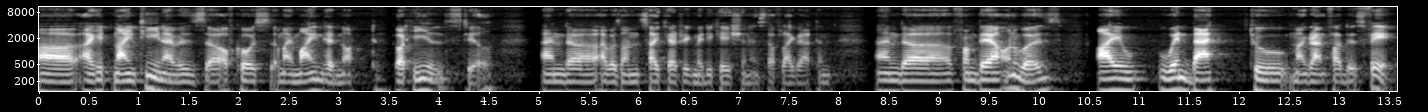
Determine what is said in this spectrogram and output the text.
uh, I hit 19, I was, uh, of course, my mind had not got healed still, and uh, I was on psychiatric medication and stuff like that. And and uh, from there onwards, I went back to my grandfather's faith.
